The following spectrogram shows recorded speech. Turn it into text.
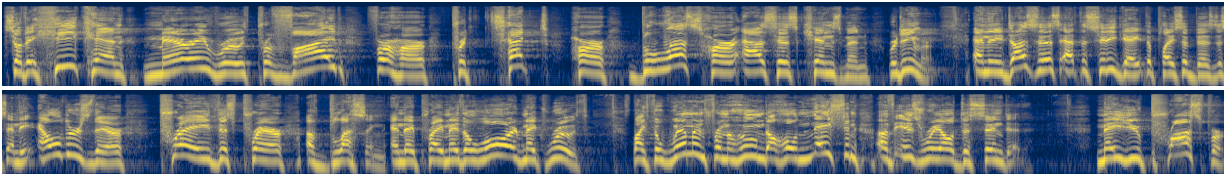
so that he can marry Ruth, provide for her, protect her, bless her as his kinsman redeemer. And then he does this at the city gate, the place of business, and the elders there pray this prayer of blessing. And they pray, May the Lord make Ruth like the women from whom the whole nation of Israel descended. May you prosper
